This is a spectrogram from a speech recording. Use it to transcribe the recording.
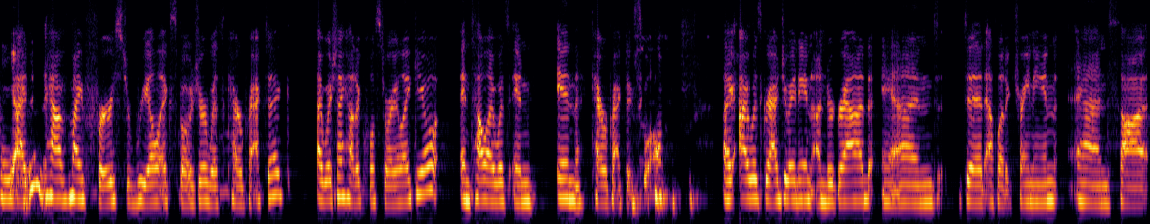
Yeah. I didn't have my first real exposure with chiropractic. I wish I had a cool story like you until I was in in chiropractic school. I, I was graduating undergrad and did athletic training and thought,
